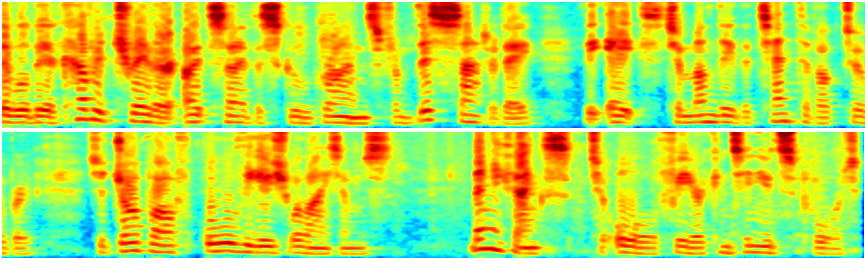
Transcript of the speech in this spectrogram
There will be a covered trailer outside the school grounds from this Saturday, the 8th, to Monday, the 10th of October, to drop off all the usual items. Many thanks to all for your continued support.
